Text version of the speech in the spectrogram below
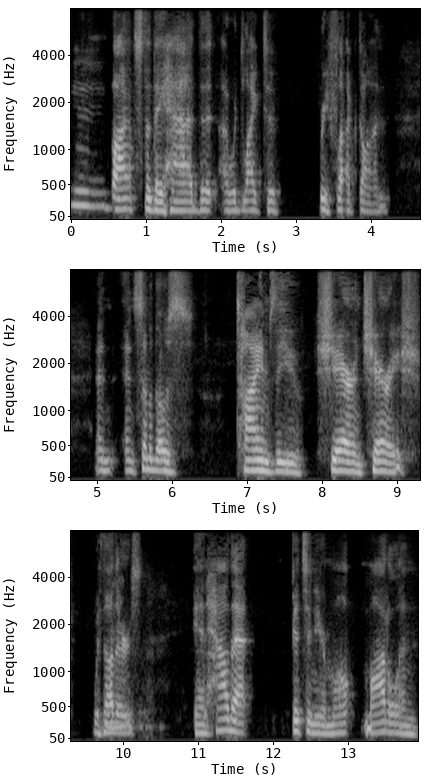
mm. thoughts that they had that i would like to reflect on and and some of those times that you share and cherish with mm. others and how that fits into your mo- model and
